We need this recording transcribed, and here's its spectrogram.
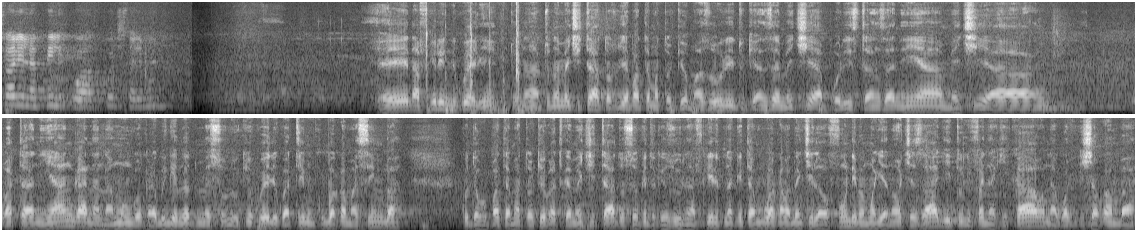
Swali la pili kwa coach Selemani. E, nafikiri ni kweli tuna, tuna mechi tatu hatujapata matokeo mazuri, tukianzia mechi ya Polisi Tanzania, mechi ya watani Yanga na Namungo. Karibu game zote tumesuluhu. Kiukweli kwa timu kubwa kama Simba kutokupata matokeo katika mechi tatu sio kitu kizuri. Nafikiri tunakitambua kama benchi la ufundi pamoja na wachezaji, tulifanya kikao na kuhakikisha kwamba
